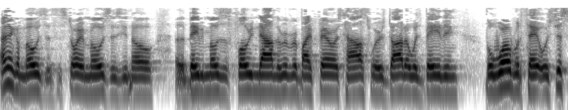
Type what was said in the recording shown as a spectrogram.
I think of Moses, the story of Moses, you know, uh, the baby Moses floating down the river by Pharaoh's house where his daughter was bathing. The world would say it was just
